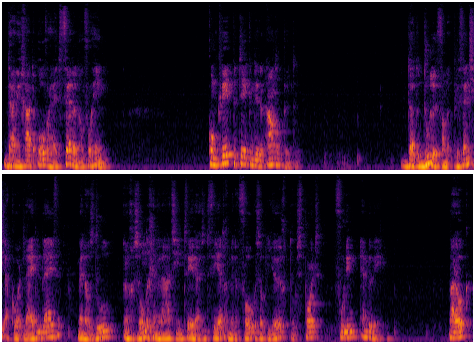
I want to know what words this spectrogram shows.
Daarin gaat de overheid verder dan voorheen. Concreet betekent dit een aantal punten. Dat de doelen van het preventieakkoord leidend blijven, met als doel een gezonde generatie in 2040 met een focus op de jeugd door sport, voeding en beweging. Maar ook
